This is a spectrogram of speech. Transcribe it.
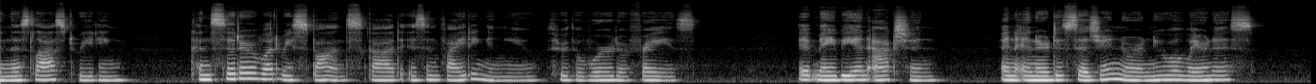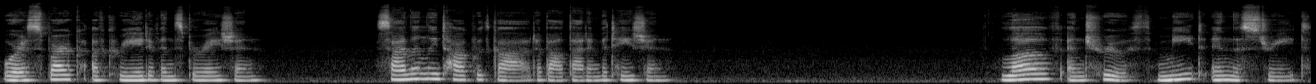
In this last reading, consider what response God is inviting in you through the word or phrase. It may be an action, an inner decision, or a new awareness, or a spark of creative inspiration. Silently talk with God about that invitation. Love and truth meet in the street.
